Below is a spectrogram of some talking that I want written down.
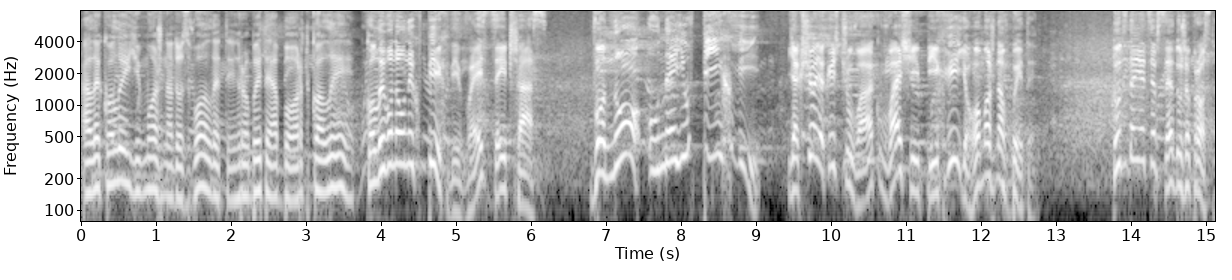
Але коли їм можна дозволити робити аборт? Коли? Коли воно у них в піхві весь цей час. Воно у неї в піхві. Якщо якийсь чувак в вашій піхві, його можна вбити. Тут, здається, все дуже просто.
